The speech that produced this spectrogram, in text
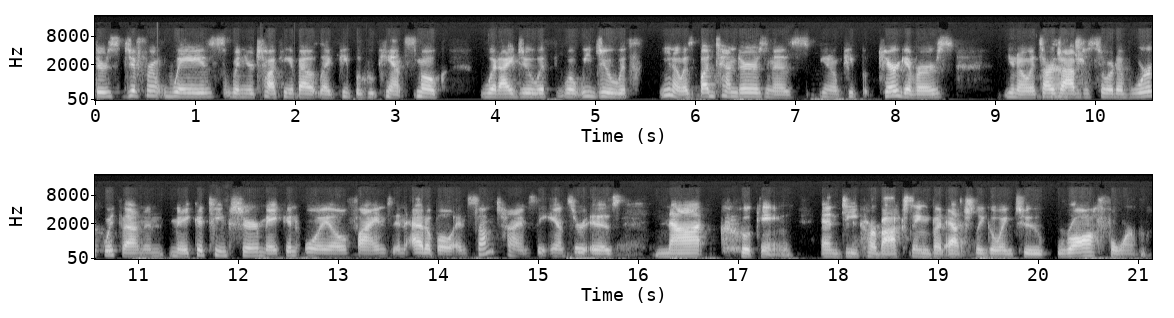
there's different ways when you're talking about like people who can't smoke. What I do with what we do with, you know, as bud tenders and as, you know, people caregivers, you know, it's our job to sort of work with them and make a tincture, make an oil, find an edible. And sometimes the answer is not cooking and decarboxing, but actually going to raw form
